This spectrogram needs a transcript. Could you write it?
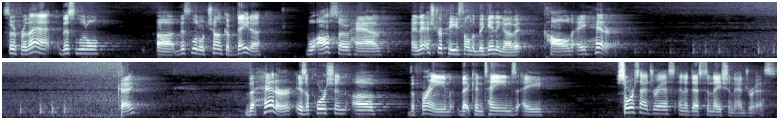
So for that, this little, uh, this little chunk of data will also have an extra piece on the beginning of it called a header. Okay? The header is a portion of the frame that contains a source address and a destination address.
